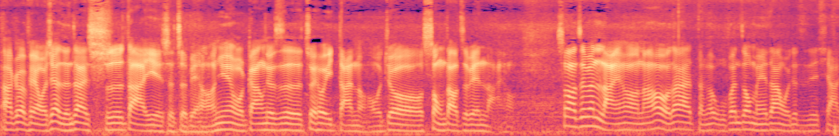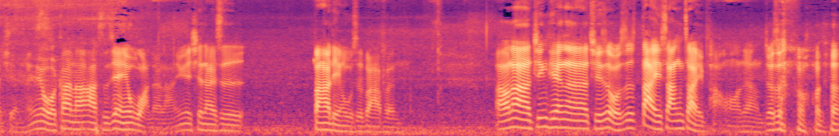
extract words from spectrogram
啊，各位朋友，我现在人在师大夜市这边哦，因为我刚就是最后一单哦，我就送到这边来哦。送到这边来哈，然后我大概等个五分钟没单，我就直接下线了，因为我看了啊，时间也晚了啦，因为现在是八点五十八分。好，那今天呢，其实我是带伤在跑哦，这样就是我的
